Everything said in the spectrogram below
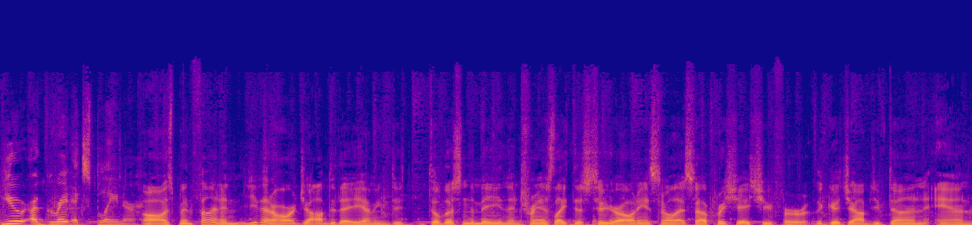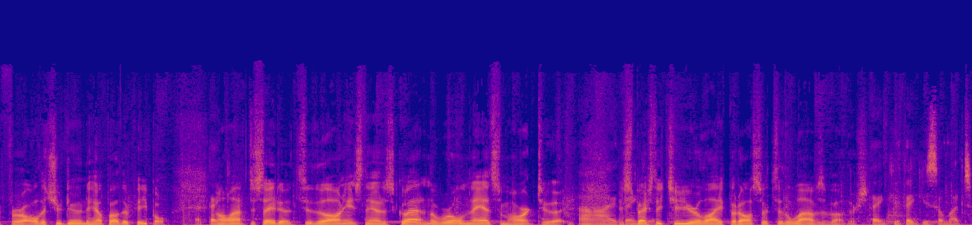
You're a great explainer. Oh, it's been fun, and you've had a hard job today having to, to listen to me and then translate this to your audience and all that. So I appreciate you for the good job you've done and for all that you're doing to help other people. Thank All you. I have to say to, to the audience now is go out in the world and add some heart to it, Ay, thank especially to your life, but also to the lives of others. Thank you, thank you so much.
